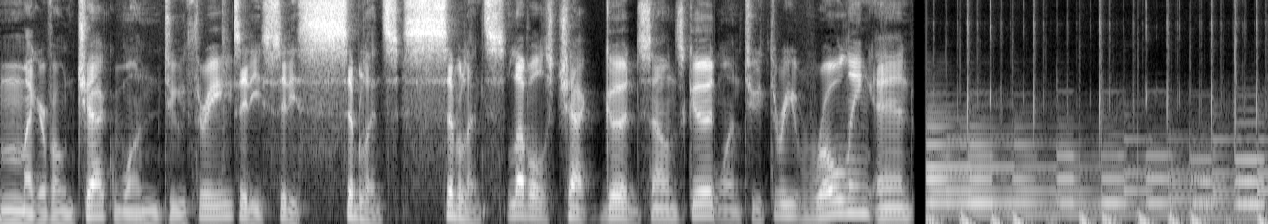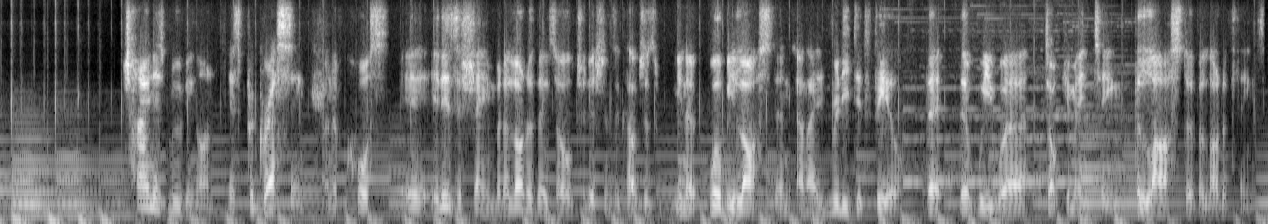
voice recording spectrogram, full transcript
Microphone check. One, two, three. City, city, sibilance, sibilance. Levels check. Good. Sounds good. One, two, three. Rolling and. China's moving on, it's progressing. And of course, it, it is a shame, but a lot of those old traditions and cultures, you know, will be lost. And, and I really did feel that, that we were documenting the last of a lot of things.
